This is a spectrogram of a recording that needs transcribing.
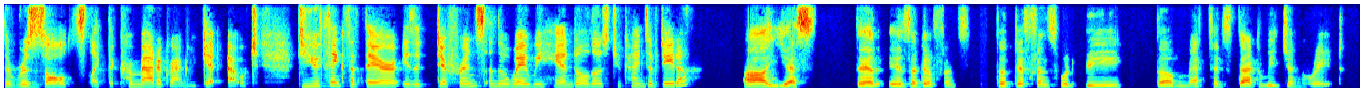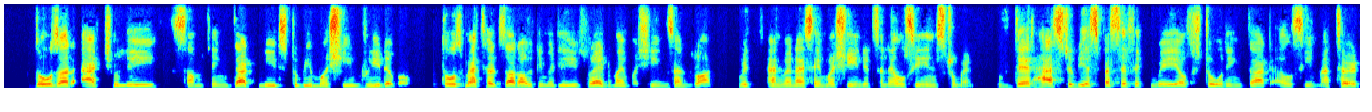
the results, like the chromatogram you get out. Do you think that there is a difference in the way we handle those two kinds of data? Uh, yes, there is a difference. The difference would be the methods that we generate. Those are actually something that needs to be machine readable. Those methods are ultimately read by machines and run. With, and when I say machine, it's an LC instrument. There has to be a specific way of storing that LC method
